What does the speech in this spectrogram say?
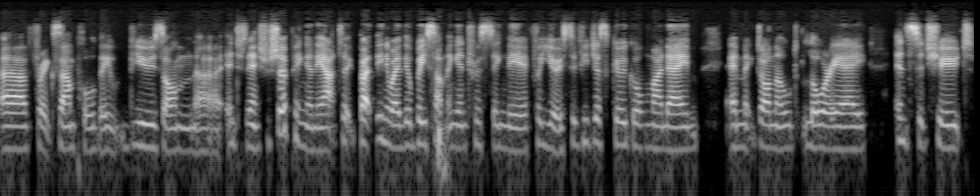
uh, for example, the views on uh, international shipping in the Arctic. But anyway, there'll be something interesting there for you. So if you just Google my name and Macdonald Laurier Institute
